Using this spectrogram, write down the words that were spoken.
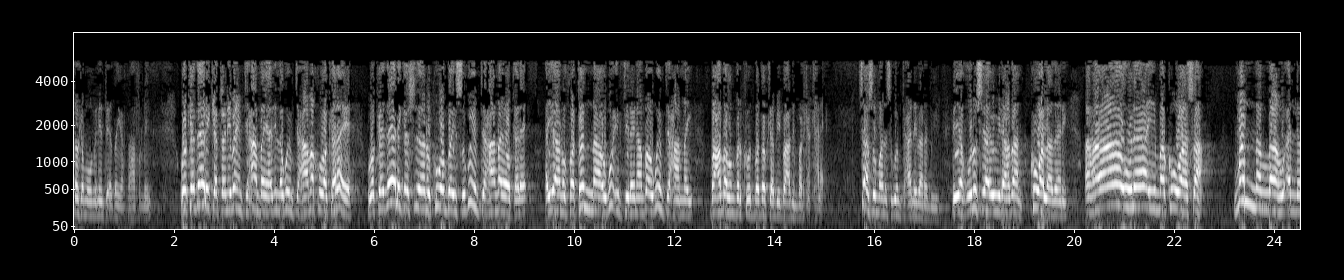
dadka muminiinta ee danyarta ha fadhiin. Wakadalika taniba imtixaan bay ahayd in lagu imtixaamo kuwa kale e wakadalika sidaanu kuwanba isugu imtixaanay oo kale ayaanu fatannaa ugu ibtilayn amba ugu imtixaanay bacdahum barhkoodba dadka bibacdin barhka kale. Saasun baan isugu imtixaanay baa rabbi yidhi. Liyaquluu si ay u yidhaahdaan kuwa ladani haulaai ma kuwaasa? Mana allahu alla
